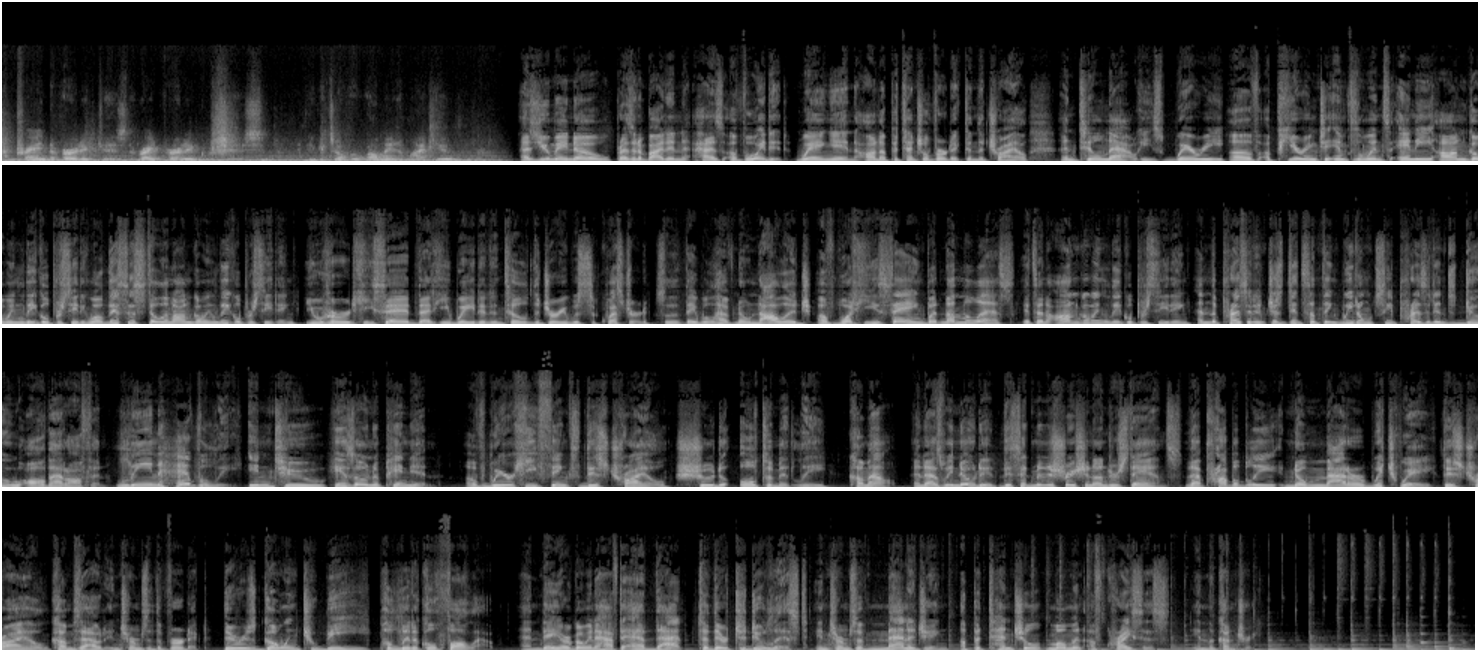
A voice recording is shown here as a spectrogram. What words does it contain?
I'm praying the verdict is the right verdict, which is, I think it's overwhelming in my view. As you may know, President Biden has avoided weighing in on a potential verdict in the trial until now. He's wary of appearing to influence any ongoing legal proceeding. Well, this is still an ongoing legal proceeding. You heard he said that he waited until the jury was sequestered so that they will have no knowledge of what he is saying. But nonetheless, it's an ongoing legal proceeding, and the president just did something we don't see presidents do all that often lean heavily into his own opinion of where he thinks this trial should ultimately come out. And as we noted, this administration understands that probably no matter which way this trial comes out in terms of the verdict, there is going to be political fallout. And they are going to have to add that to their to do list in terms of managing a potential moment of crisis in the country.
